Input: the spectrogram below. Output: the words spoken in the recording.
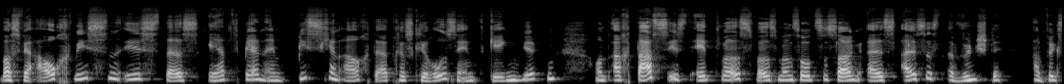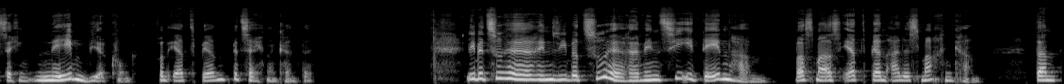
Was wir auch wissen, ist, dass Erdbeeren ein bisschen auch der Atherosklerose entgegenwirken. Und auch das ist etwas, was man sozusagen als äußerst erwünschte, Anführungszeichen, Nebenwirkung von Erdbeeren bezeichnen könnte. Liebe Zuhörerinnen, lieber Zuhörer, wenn Sie Ideen haben, was man aus Erdbeeren alles machen kann, dann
